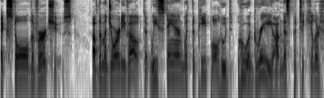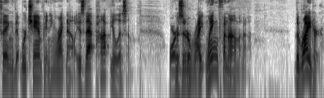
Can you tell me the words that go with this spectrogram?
extol the virtues of the majority vote, that we stand with the people who, who agree on this particular thing that we're championing right now? Is that populism? Or is it a right wing phenomena? The writer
